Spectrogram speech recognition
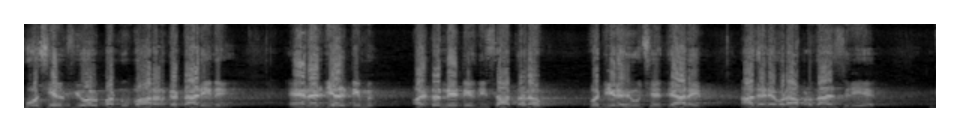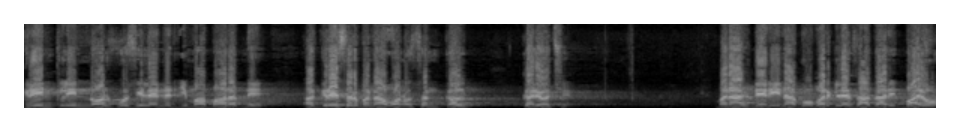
ફોશિયલ ફ્યુઅલ પરનું ભારણ ઘટાડીને એનર્જી અલ્ટિમ, અલ્ટરનેટિવ દિશા તરફ વધી રહ્યું છે ત્યારે આદરણીય વડાપ્રધાનશ્રીએ ગ્રીન, ક્લીન નોન ફોસિલ એનર્જીમાં ભારતને અગ્રેસર બનાવવાનો સંકલ્પ કર્યો છે. બનાસ ડેરીના ગોબર ગ્લેસ આધારિત બાયો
